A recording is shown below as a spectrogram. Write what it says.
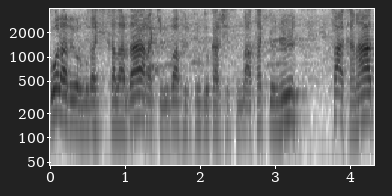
gol arıyor bu dakikalarda. Rakibi Bafül Kürdü karşısında atak yönü. Sağ kanat.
